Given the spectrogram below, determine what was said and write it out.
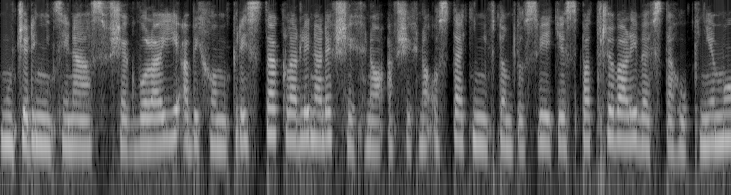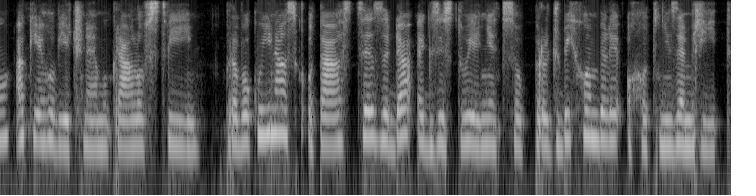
Mučedníci nás však volají, abychom Krista kladli nade všechno a všechno ostatní v tomto světě spatřovali ve vztahu k němu a k jeho věčnému království. Provokují nás k otázce, zda existuje něco, proč bychom byli ochotni zemřít.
